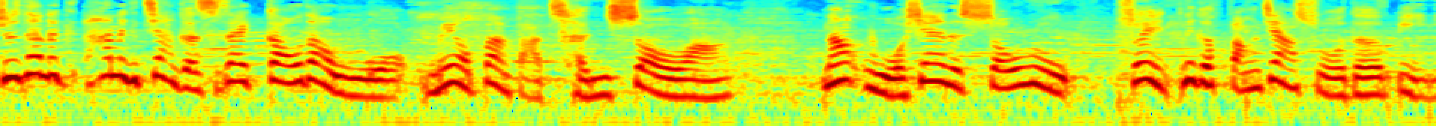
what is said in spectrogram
就是它那个它那个价格实在高到我没有办法承受啊。那我现在的收入，所以那个房价所得比。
